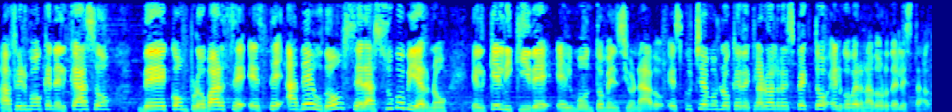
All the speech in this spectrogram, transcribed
afirmó que en el caso de comprobarse este adeudo, será su gobierno el que liquide el monto mencionado. Escuchemos lo que declaró al respecto el gobernador del estado.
